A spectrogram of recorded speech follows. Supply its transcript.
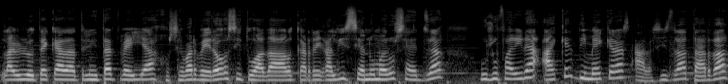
La Biblioteca de Trinitat Vella José Barbero, situada al carrer Galícia número 16, us oferirà aquest dimecres a les 6 de la tarda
